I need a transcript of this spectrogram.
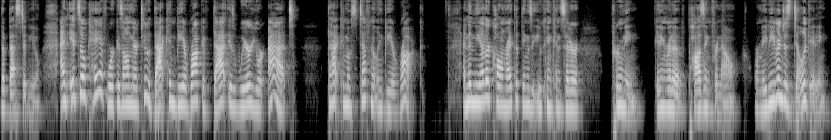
the best of you. And it's okay if work is on there too. That can be a rock. If that is where you're at, that can most definitely be a rock. And in the other column, write the things that you can consider pruning, getting rid of, pausing for now, or maybe even just delegating.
